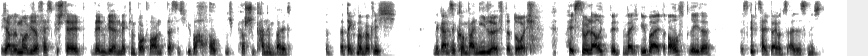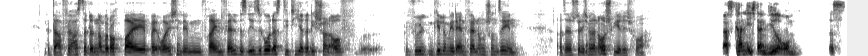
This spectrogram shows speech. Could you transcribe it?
Ich habe immer wieder festgestellt, wenn wir in Mecklenburg waren, dass ich überhaupt nicht pirschen kann im Wald. Da, da denkt man wirklich, eine ganze Kompanie läuft da durch, weil ich so laut bin, weil ich überall drauf trete. Das gibt es halt bei uns alles nicht. Dafür hast du dann aber doch bei, bei euch in dem freien Feld das Risiko, dass die Tiere dich schon auf äh, gefühlten Kilometer Entfernung schon sehen. Also das stelle ich mir dann auch schwierig vor. Das kann ich dann wiederum. Das,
